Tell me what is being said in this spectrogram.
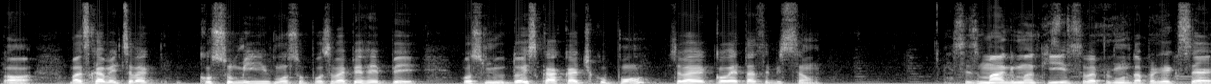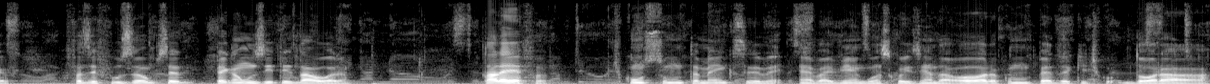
ó, basicamente você vai consumir, vamos supor, você vai PVP, consumiu 2kk de cupom, você vai coletar essa missão. Esses magma aqui, você vai perguntar para que que serve? Fazer fusão para você pegar uns itens da hora. Tarefa de consumo também, que você é, vai vir algumas coisinhas da hora, como pedra aqui de dourar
